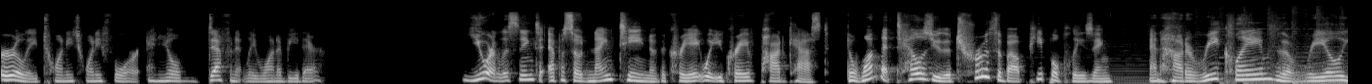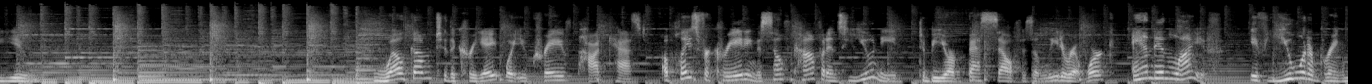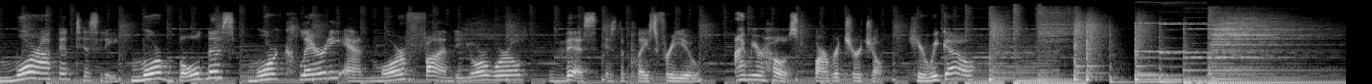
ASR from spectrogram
early 2024, and you'll definitely want to be there. You are listening to episode 19 of the Create What You Crave podcast, the one that tells you the truth about people pleasing and how to reclaim the real you. Welcome to the Create What You Crave podcast, a place for creating the self confidence you need to be your best self as a leader at work and in life. If you want to bring more authenticity, more boldness, more clarity, and more fun to your world, this is the place for you. I'm your host, Barbara Churchill. Here we go.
